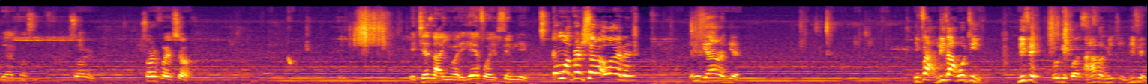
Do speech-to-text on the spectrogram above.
Yes, bossy. Sorry. Sorry for yourself. It's just like you were here for your family. Come on, bro, shut up, water, man. Let me get out of here. In fact, leave that whole thing. Leave it. Okay, boss. I have a meeting. Leave it.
